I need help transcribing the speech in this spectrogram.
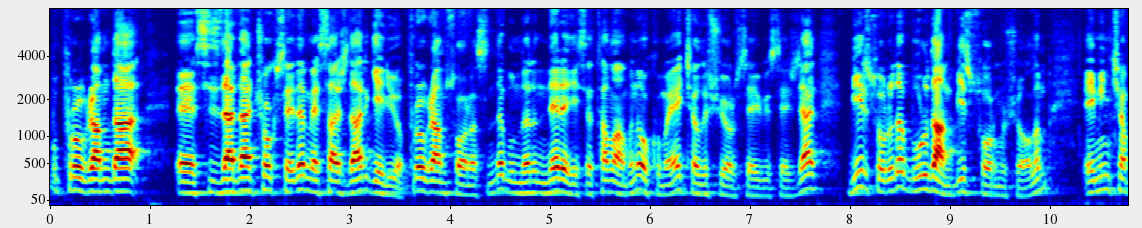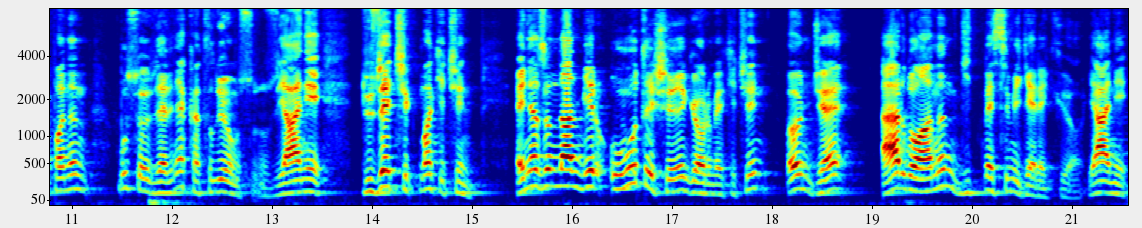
Bu programda e, sizlerden çok sayıda mesajlar geliyor. Program sonrasında bunların neredeyse tamamını okumaya çalışıyor sevgili seyirciler. Bir soru da buradan biz sormuş olalım. Emin Çapa'nın bu sözlerine katılıyor musunuz? Yani düze çıkmak için en azından bir umut ışığı görmek için önce Erdoğan'ın gitmesi mi gerekiyor? Yani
